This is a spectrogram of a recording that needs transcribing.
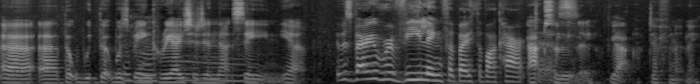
uh, uh, that, w- that was being created in that scene. Yeah, It was very revealing for both of our characters. absolutely. Yeah, definitely.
